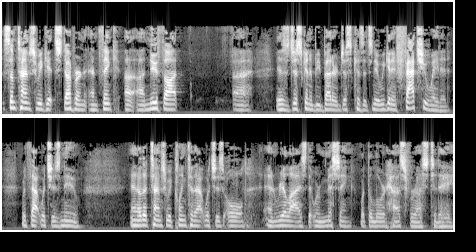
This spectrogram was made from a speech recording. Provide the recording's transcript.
sometimes we get stubborn and think a, a new thought uh, is just going to be better just because it's new. We get infatuated with that which is new. And other times we cling to that which is old and realize that we're missing what the Lord has for us today.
